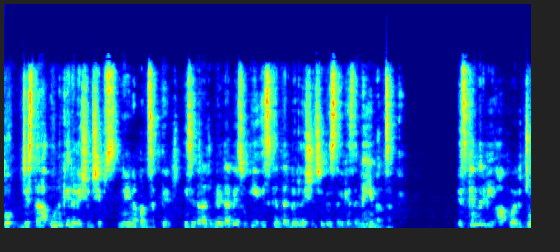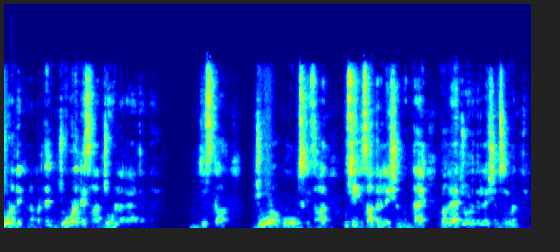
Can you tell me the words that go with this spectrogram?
तो जिस तरह उनके रिलेशनशिप्स नहीं ना बन सकते, इसी तरह जो डेटा बेस होती है, इसके अंदर भी रिलेशनशिप इस तरीके से नहीं बन सकते। इसके अंदर भी आपको एक जोड़ देखना पड़ता है, जोड़ के साथ जोड़ लगाया जाता है। जिसका जोड़ हो उसके साथ, उसी के साथ रिलेशन बनता है, बगैर जोड़ के रिलेशन नहीं बनते।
